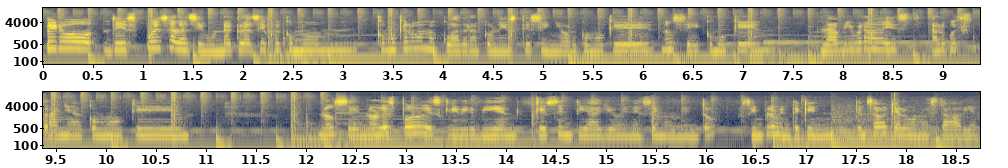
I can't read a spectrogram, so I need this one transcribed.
Pero después a la segunda clase fue como, como que algo no cuadra con este señor, como que, no sé, como que la vibra es algo extraña, como que, no sé, no les puedo describir bien qué sentía yo en ese momento, simplemente que pensaba que algo no estaba bien.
